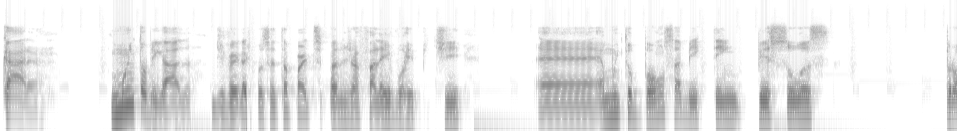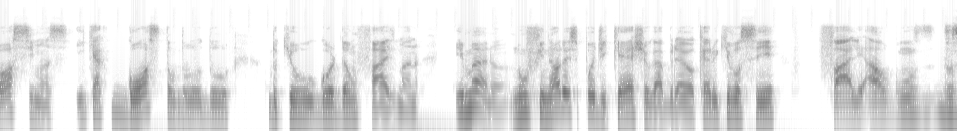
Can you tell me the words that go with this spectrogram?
Cara, muito obrigado de verdade por você estar tá participando, já falei, vou repetir. É, é muito bom saber que tem pessoas próximas e que gostam do, do, do que o Gordão faz, mano. E, mano, no final desse podcast, Gabriel, eu quero que você fale alguns dos,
